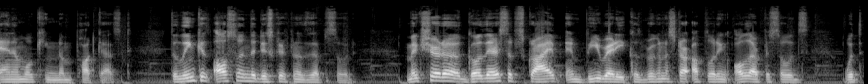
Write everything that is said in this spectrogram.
Animal Kingdom Podcast. The link is also in the description of this episode. Make sure to go there, subscribe, and be ready because we're going to start uploading all the episodes with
